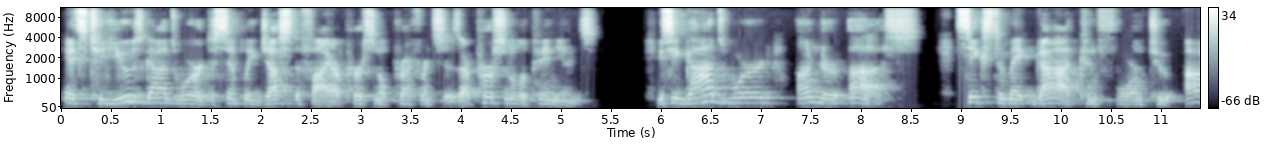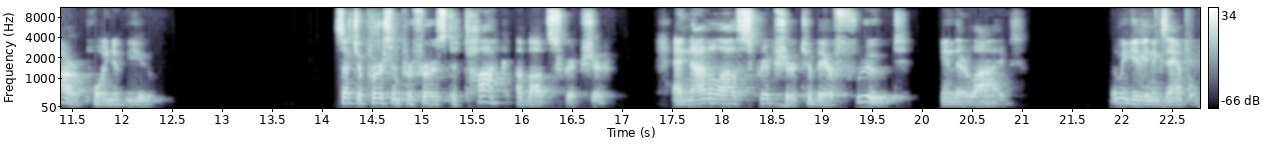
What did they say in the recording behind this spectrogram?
It's to use God's Word to simply justify our personal preferences, our personal opinions. You see, God's Word under us seeks to make God conform to our point of view. Such a person prefers to talk about Scripture and not allow Scripture to bear fruit in their lives. Let me give you an example.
